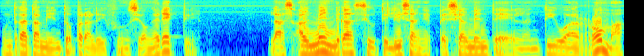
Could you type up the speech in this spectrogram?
un tratamiento para la disfunción eréctil. Las almendras se utilizan especialmente en la antigua Roma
